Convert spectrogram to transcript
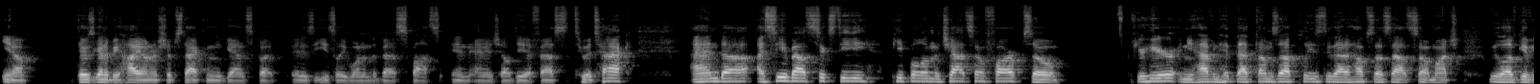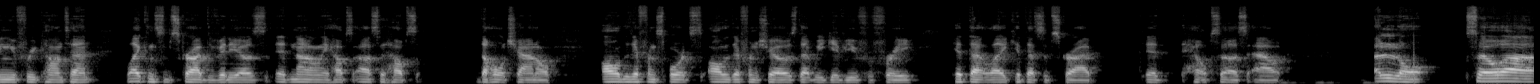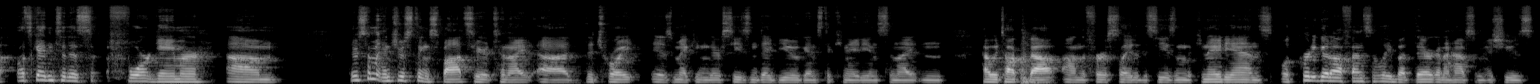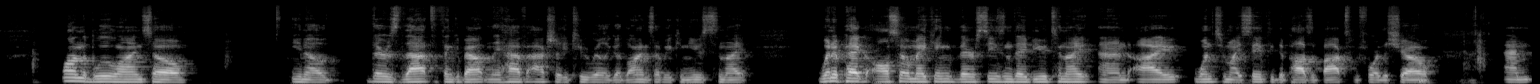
you know, there's going to be high ownership stacking against, but it is easily one of the best spots in NHL DFS to attack. And uh, I see about 60 people in the chat so far. So if you're here and you haven't hit that thumbs up, please do that. It helps us out so much. We love giving you free content. Like and subscribe to videos. It not only helps us, it helps the whole channel, all the different sports, all the different shows that we give you for free. Hit that like, hit that subscribe. It helps us out a lot. So uh, let's get into this four gamer. Um, there's some interesting spots here tonight. Uh, Detroit is making their season debut against the Canadiens tonight, and how we talked about on the first slate of the season, the Canadiens look pretty good offensively, but they're going to have some issues on the blue line. So, you know, there's that to think about, and they have actually two really good lines that we can use tonight. Winnipeg also making their season debut tonight, and I went to my safety deposit box before the show and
